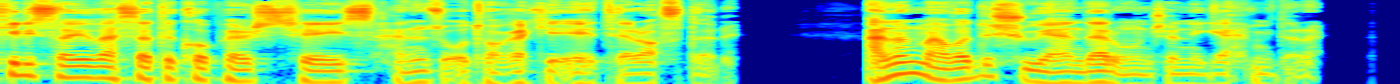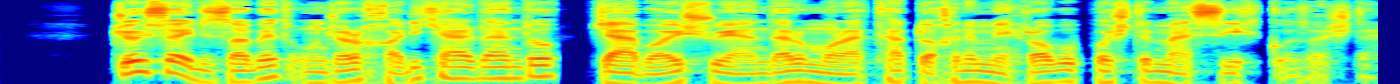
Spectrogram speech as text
کلیسای وسط کوپرس چیس هنوز اتاقک اعتراف داره. الان مواد شوینده رو اونجا نگه میدارن. جویس و الیزابت اونجا رو خالی کردند و جعبه های شوینده رو مرتب داخل محراب و پشت مسیح گذاشتند.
